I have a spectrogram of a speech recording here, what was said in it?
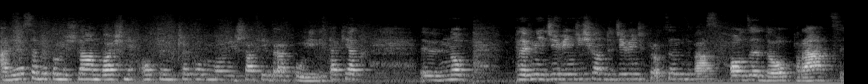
ale ja sobie pomyślałam właśnie o tym, czego w mojej szafie brakuje. I tak jak y, no, pewnie 99% z Was chodzę do pracy.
